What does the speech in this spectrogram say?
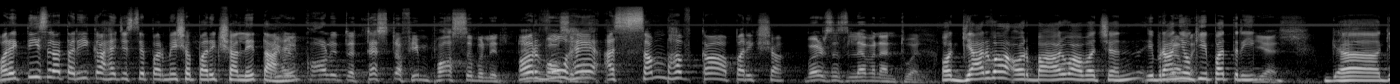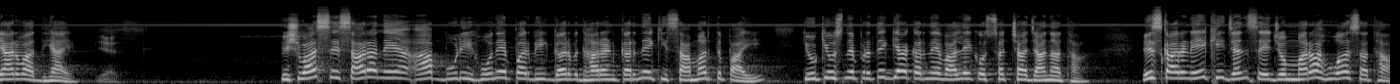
और एक तीसरा तरीका है जिससे परमेश्वर परीक्षा लेता है. और वो है असंभव का परीक्षा Verses 11 and 12. और ग्यारहवा और बारहवा वचन इब्रानियों की पत्री Yes. ग्यारहवा अध्याय Yes. विश्वास से सारा ने आप बूढ़ी होने पर भी गर्भ धारण करने की सामर्थ्य पाई क्योंकि उसने प्रतिज्ञा करने वाले को सच्चा जाना था इस कारण एक ही जन से जो मरा हुआ सा था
